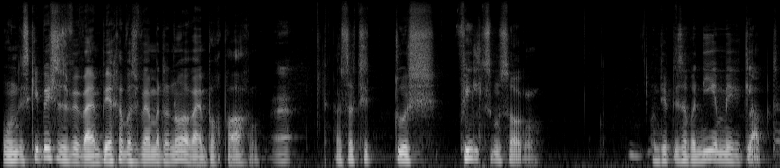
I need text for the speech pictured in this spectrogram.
Und es gibt eh schon so viele Weinbücher, was werden wir da noch ein Weinbuch brauchen? Ja. Dann sagt sie, du hast viel zum Sagen. Und ich habe das aber nie an mir geglaubt.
